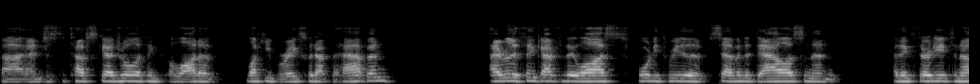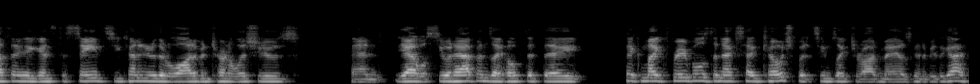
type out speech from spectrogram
uh, and just a tough schedule, I think a lot of lucky breaks would have to happen. I really think after they lost 43 to 7 to Dallas and then I think 38 to nothing against the Saints, you kind of knew there were a lot of internal issues. And yeah, we'll see what happens. I hope that they pick Mike Vrabel as the next head coach, but it seems like Jerod Mayo is going to be the guy.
